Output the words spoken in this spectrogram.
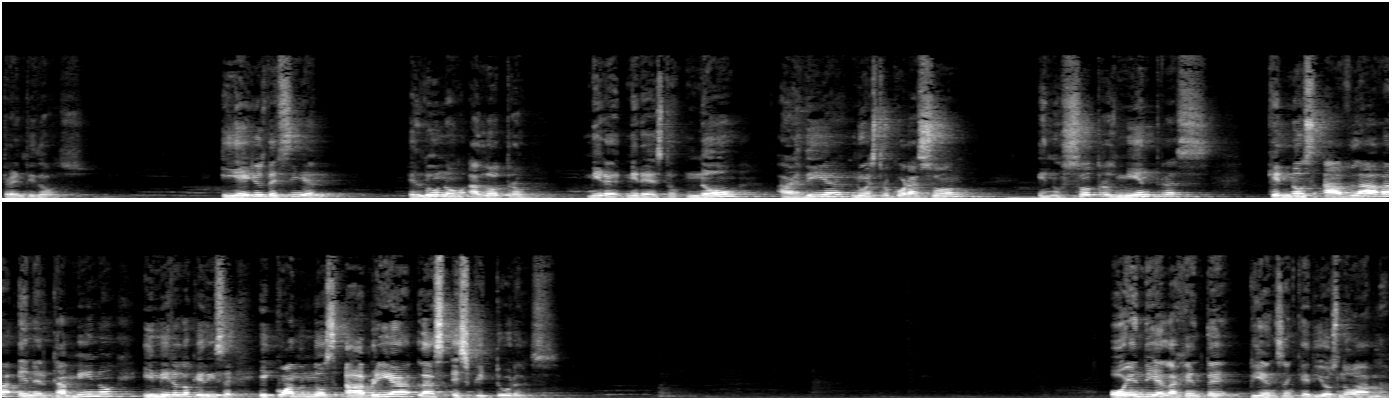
32. Y ellos decían, el uno al otro, mire, mire esto, no ardía nuestro corazón en nosotros mientras que nos hablaba en el camino y mire lo que dice, y cuando nos abría las escrituras. Hoy en día la gente piensa que Dios no habla.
